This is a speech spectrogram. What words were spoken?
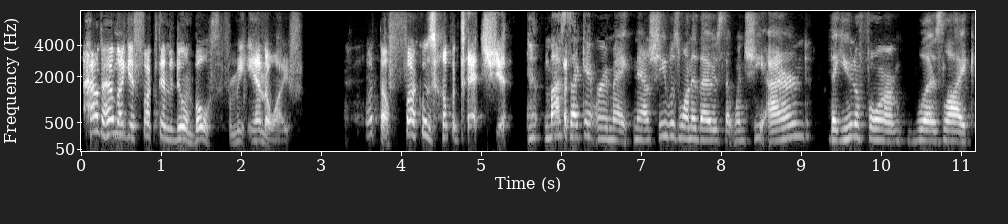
how the hell did I get fucked into doing both for me and the wife? What the fuck was up with that shit? my second roommate. Now she was one of those that when she ironed, the uniform was like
